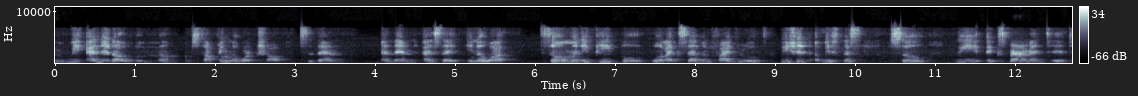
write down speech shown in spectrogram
we ended up um, stopping the workshop. So then, and then I said, you know what? So many people who are like seven, five year olds, we should, we, this, so we experimented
